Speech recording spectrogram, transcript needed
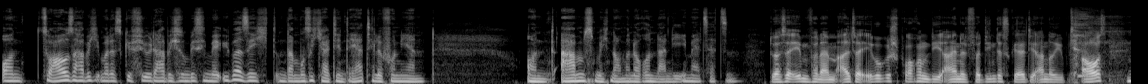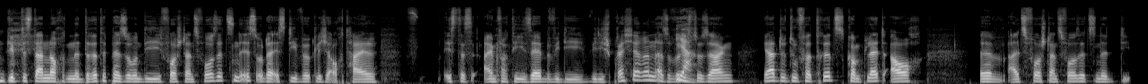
Und zu Hause habe ich immer das Gefühl, da habe ich so ein bisschen mehr Übersicht und dann muss ich halt hinterher telefonieren und abends mich nochmal eine Runde an die E-Mail setzen. Du hast ja eben von einem alter Ego gesprochen. Die eine verdient das Geld, die andere gibt es aus. gibt es dann noch eine dritte Person, die Vorstandsvorsitzende ist oder ist die wirklich auch Teil ist das einfach dieselbe wie die, wie die Sprecherin? Also würdest ja. du sagen, ja, du, du vertrittst komplett auch äh, als Vorstandsvorsitzende, die,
